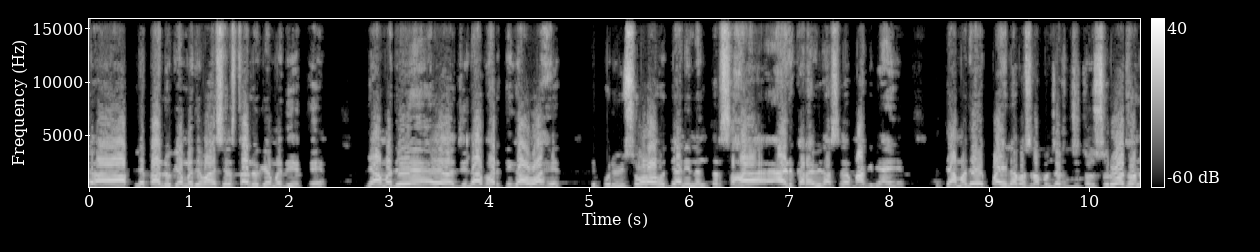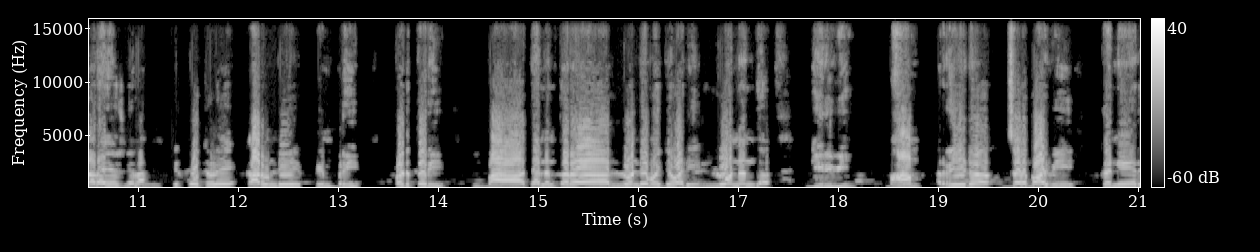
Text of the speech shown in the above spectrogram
आपल्या तालुक्यामध्ये माळशेज तालुक्यामध्ये येते. यामध्ये जी लाभार्थी गावं आहेत ती पूर्वी सोळा होती आणि नंतर सहा ऍड करावीत असं मागणी आहे. त्यामध्ये पहिल्यापासून आपण जर जिथून सुरुवात होणार आहे योजनेला ते कोथळे कारुंडे पिंपरी फडतरी बा- त्यानंतर लोंडे मोहितेवाडी लोणंद गिरवी भाम रेड जळबावी कनेर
